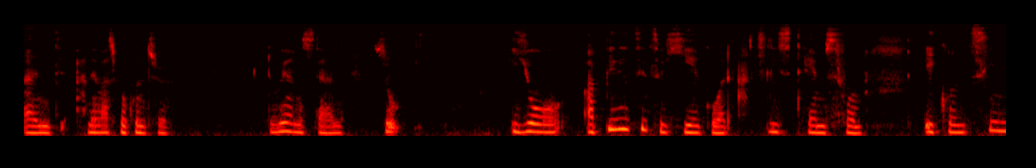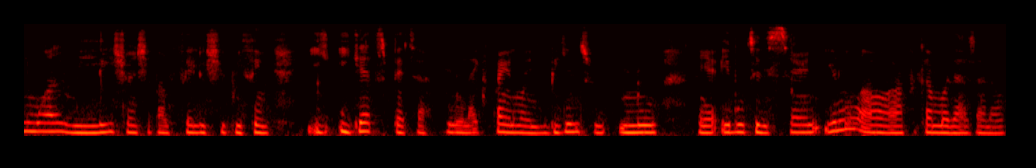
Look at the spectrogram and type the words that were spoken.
and I've never spoken to. Do we understand? So your ability to hear God actually stems from a continual relationship and fellowship with Him. It, gets better, you know, like fine wine. You begin to know and you're able to discern. You know, our African mothers are now.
